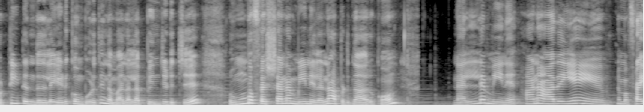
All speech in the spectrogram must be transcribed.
ஒட்டிகிட்டு இருந்ததில் எடுக்கும் பொழுது இந்த மாதிரி நல்லா பிஞ்சிடுச்சு. ரொம்ப ஃப்ரெஷ்ஷான மீன் இல்லைன்னா அப்படி தான் இருக்கும். நல்ல மீன். ஆனால் அதை ஏன் நம்ம ஃப்ரை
